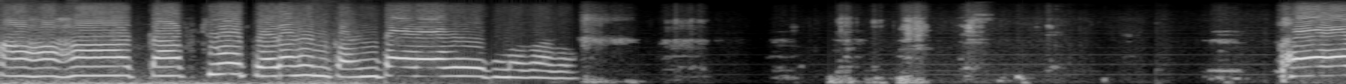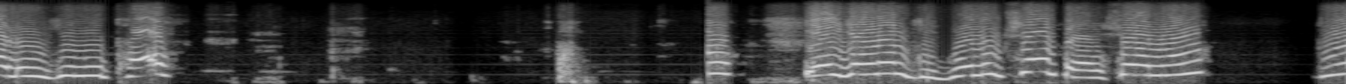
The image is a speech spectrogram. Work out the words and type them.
આહા તાપ કેવો પડે છે ને કંટાળો આવે એક મગાનો થાળ ઉજીની થાય એક જણે કીધેલું છે ભેંસોનું જો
